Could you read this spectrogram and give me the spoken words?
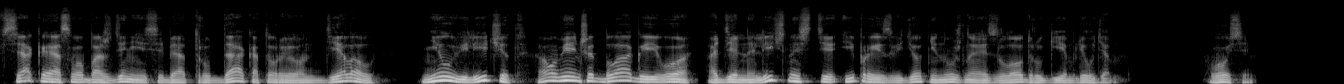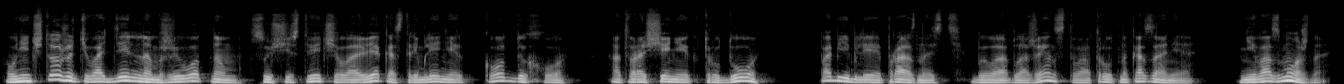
всякое освобождение себя от труда, который он делал, не увеличит, а уменьшит благо его отдельной личности и произведет ненужное зло другим людям. 8. Уничтожить в отдельном животном существе человека стремление к отдыху, отвращение к труду, по Библии праздность была блаженство, а труд наказание, невозможно.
